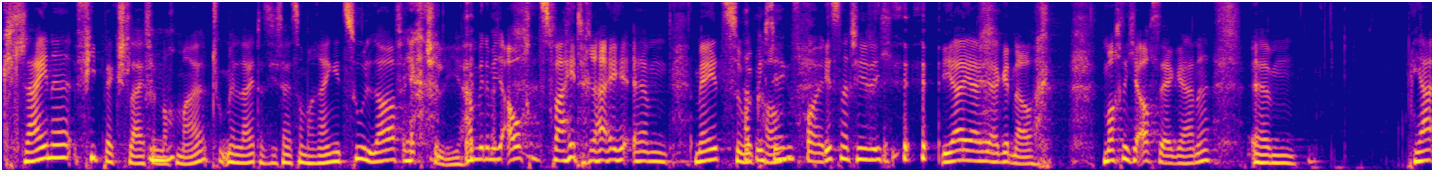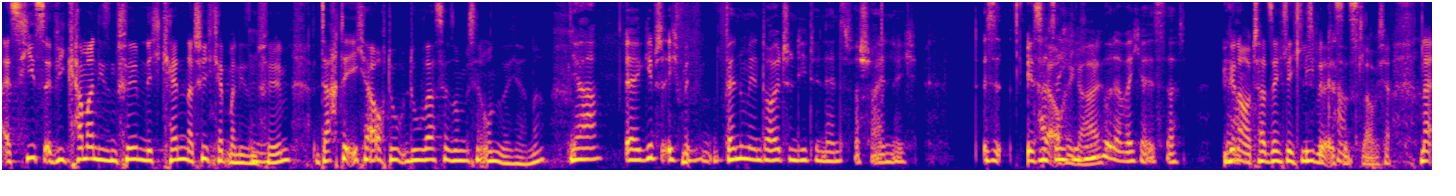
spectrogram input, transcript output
Kleine Feedback-Schleife Mhm. nochmal. Tut mir leid, dass ich da jetzt nochmal reingehe. Zu Love Actually haben wir nämlich auch zwei, drei ähm, Mails zu Hat mich bekommen. sehr gefreut. Ist natürlich, ja, ja, ja, genau. Mochte ich auch sehr gerne. Ähm, ja, es hieß, wie kann man diesen Film nicht kennen? Natürlich kennt man Mhm. diesen Film. Dachte ich ja auch, du, du warst ja so ein bisschen unsicher, ne? Ja, äh, gibt's, ich, wenn du mir den deutschen Titel nennst, wahrscheinlich. Ist, Ist ja auch tatsächlich egal. Liebe oder welcher ist das? Ja. Genau, tatsächlich Liebe ist, bekannt. es, glaube ich, ja. Na,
